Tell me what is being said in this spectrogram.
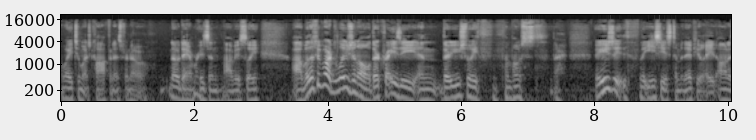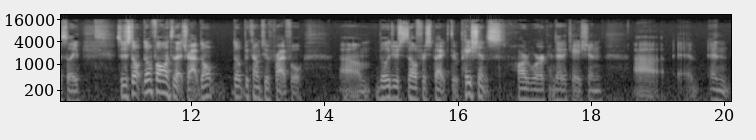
way too much confidence for no no damn reason, obviously. Um, but those people are delusional. They're crazy, and they're usually the most. They're, they're usually the easiest to manipulate, honestly. So just don't don't fall into that trap. Don't don't become too prideful. Um, build your self respect through patience, hard work, and dedication. Uh, and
